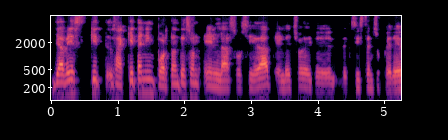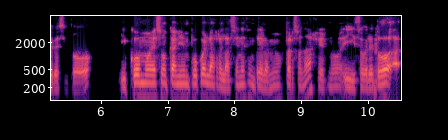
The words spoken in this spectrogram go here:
ya ves qué, o sea, qué tan importantes son en la sociedad el hecho de que existen superhéroes y todo, y cómo eso cambia un poco las relaciones entre los mismos personajes, ¿no? Y sobre todo, ah,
